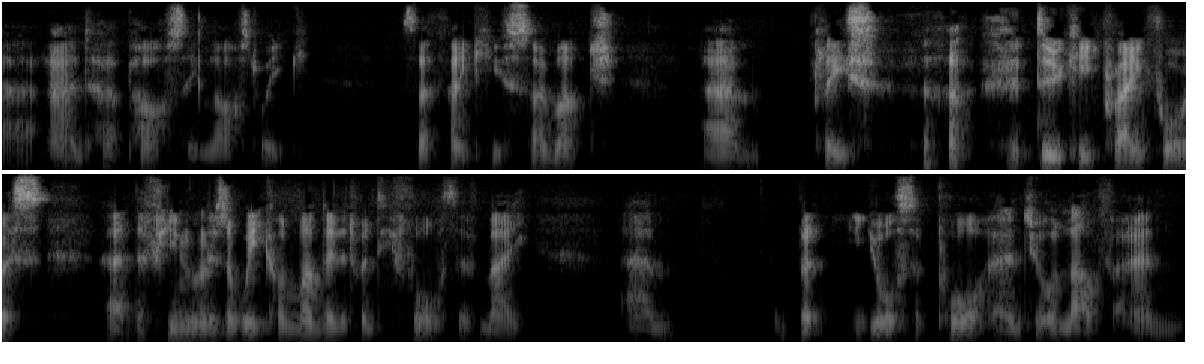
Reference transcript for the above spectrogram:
uh, and her passing last week. So thank you so much. Um, please do keep praying for us. Uh, the funeral is a week on Monday, the 24th of May. Um, but your support and your love and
